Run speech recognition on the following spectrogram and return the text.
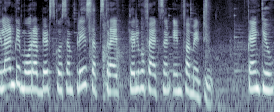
ఇలాంటి మోర్ అప్డేట్స్ కోసం please subscribe. Telugu facts and informative. Thank you.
